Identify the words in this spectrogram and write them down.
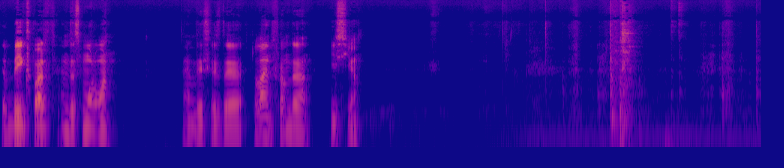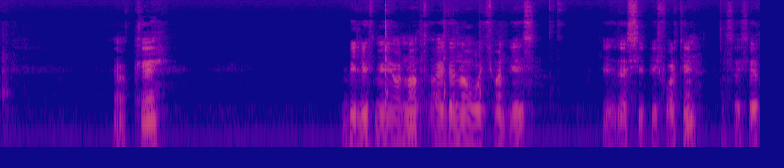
The big part and the small one and this is the line from the ECU. Okay, believe me or not, I don't know which one is. Is the CP14, as I said,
